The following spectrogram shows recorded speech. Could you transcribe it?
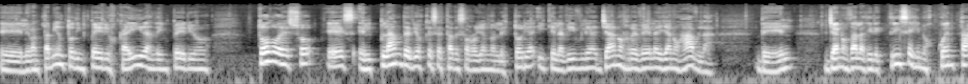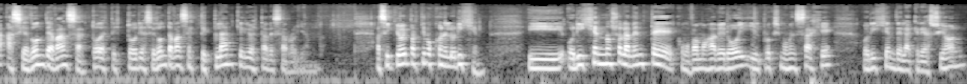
eh, levantamiento de imperios, caídas de imperios, todo eso es el plan de Dios que se está desarrollando en la historia y que la Biblia ya nos revela y ya nos habla de él, ya nos da las directrices y nos cuenta hacia dónde avanza toda esta historia, hacia dónde avanza este plan que Dios está desarrollando. Así que hoy partimos con el origen. Y origen no solamente, como vamos a ver hoy y el próximo mensaje, origen de la creación,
